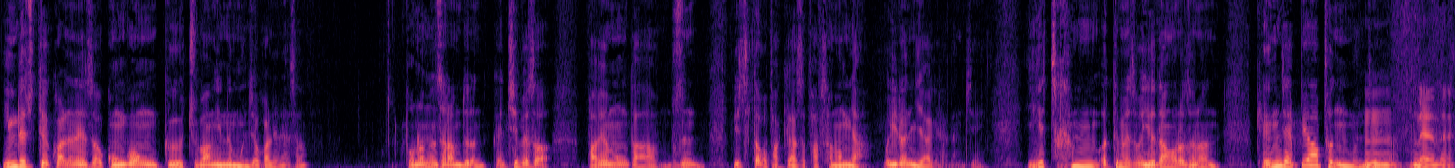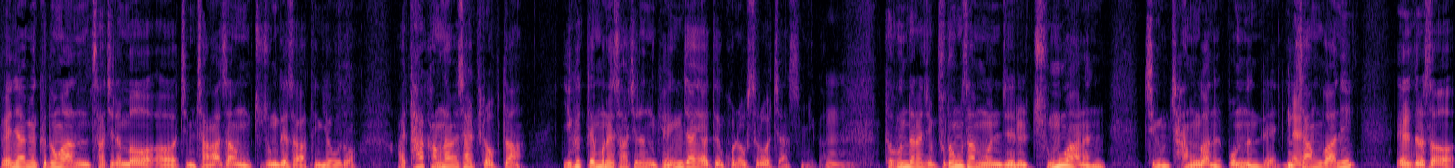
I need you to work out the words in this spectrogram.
임대주택 관련해서 공공 그 주방 있는 문제 관련해서 돈 없는 사람들은 그냥 집에서 밥해 먹다 무슨 미쳤다고 밖에 가서 밥 사 먹냐 뭐 이런 이야기라든지 이게 참 어떤 면에서 여당으로서는 굉장히 뼈 아픈 문제예요. 음. 네네. 왜냐하면 그동안 사실은 뭐 어, 지금 장하성 주중대사 같은 경우도 아니, 다 강남에 살 필요 없다. 이것 때문에 사실은 굉장히 어떤 곤혹스러웠지 않습니까? 음. 더군다나 지금 부동산 문제를 주무하는 지금 장관을 뽑는데 이 네. 장관이 예를 들어서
